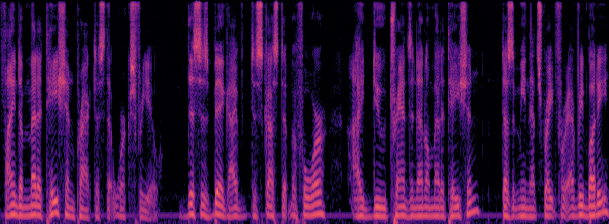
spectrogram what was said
Find a meditation practice that works for you. This is big. I've discussed it before. I do transcendental meditation. Doesn't mean that's right for everybody.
